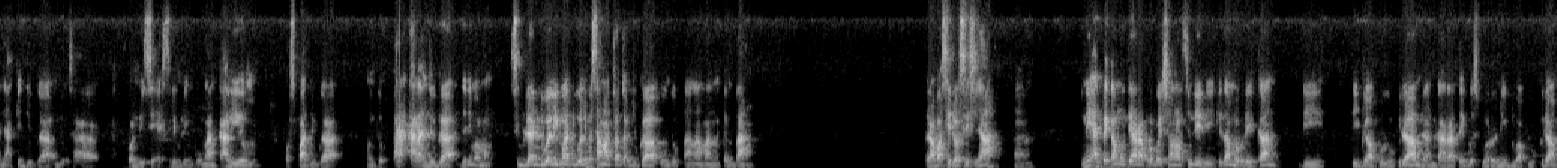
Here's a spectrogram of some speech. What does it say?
penyakit juga untuk kondisi ekstrim lingkungan, kalium, fosfat juga untuk perakaran juga. Jadi memang 92525 sangat cocok juga untuk tanaman kentang. Berapa sih dosisnya? Nah, ini NPK Mutiara Profesional sendiri kita memberikan di 30 gram dan Karatebus Boroni 20 gram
